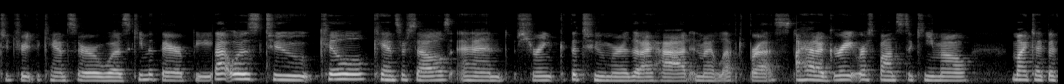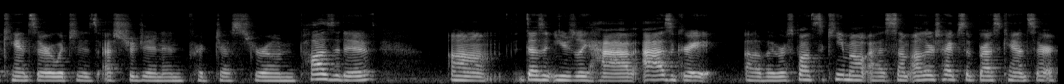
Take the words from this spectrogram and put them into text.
to treat the cancer was chemotherapy. That was to kill cancer cells and shrink the tumor that I had in my left breast. I had a great response to chemo. My type of cancer, which is estrogen and progesterone positive, um, doesn't usually have as great of a response to chemo as some other types of breast cancer,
